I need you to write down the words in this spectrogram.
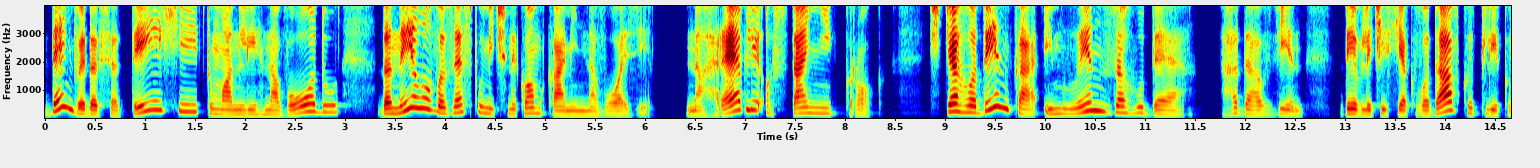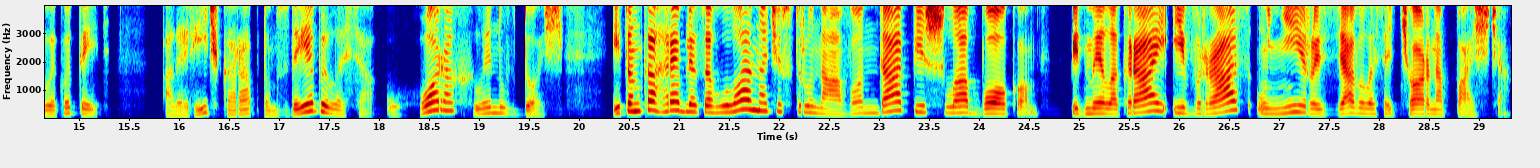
День видався тихий, туман ліг на воду. Данило везе з помічником камінь на возі. На греблі останній крок. Ще годинка і млин загуде, гадав він, дивлячись, як вода в котлі клекотить. Але річка раптом здибилася, у горах хлинув дощ. І тонка гребля загула, наче струна, вода пішла боком, підмила край, і враз у ній роззявилася чорна паща.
